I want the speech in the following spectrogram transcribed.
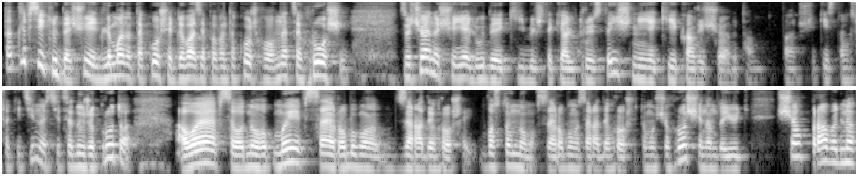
та для всіх людей, що є для мене також, і для вас, я певен, також головне це гроші. Звичайно, що є люди, які більш такі альтруїстичні, які кажуть, що ну, там перш якісь там високі цінності, це дуже круто, але все одно ми все робимо заради грошей. В основному все робимо заради грошей, тому що гроші нам дають що правильно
